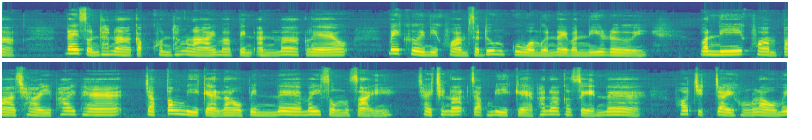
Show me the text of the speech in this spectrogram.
าก ได้สนทนากับคนทั้งหลายมาเป็นอันมากแล้ว ไม่เคยมีความสะดุ้งกลัวเหมือนในวันนี้เลย วันนี้ความป่าชัยพ่ายแพ้จักต้องมีแก่เราเป็นแน่ไม่สงสัย ชัยชนะจักมีแก่พระนาคเษนแน่ เพราะจิตใจของเราไม่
